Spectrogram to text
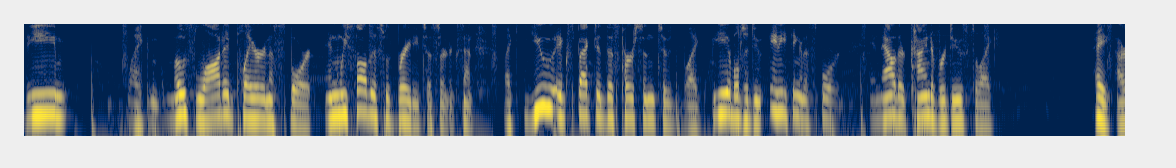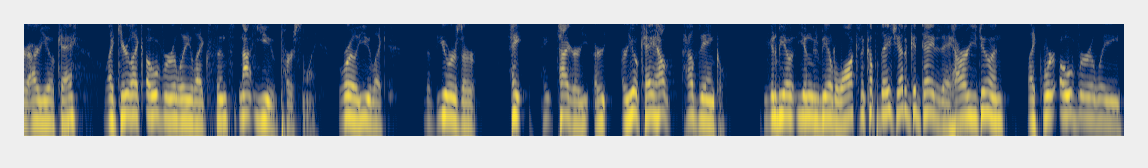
the like most lauded player in a sport and we saw this with brady to a certain extent like you expected this person to like be able to do anything in a sport and now they're kind of reduced to like hey are, are you okay? Like you're like overly like since not you personally royal you like the viewers are hey hey tiger are, are you okay? How's how's the ankle? You gonna be able, you gonna be able to walk in a couple days? You had a good day today. How are you doing? Like we're overly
